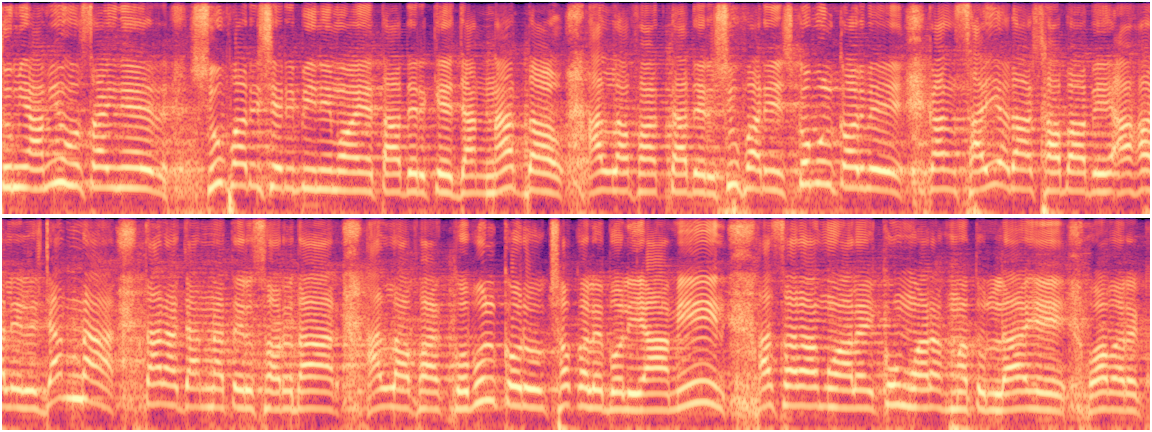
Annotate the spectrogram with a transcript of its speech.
তুমি আমি হুসাইনের সুপারিশের বিনিময়ে তাদেরকে জান্নাত দাও। আল্লাহ পাক তাদের সুপারিশ কবুল করবে। কারণ সাইয়েদা সাবাবে আহালেল জান্না তারা জান্নাতের সরদার। আল্লাহ পাক কবুল করুক, সকলে বলি আমিন। আসসালামু আলাইকুম ওয়া রাহমাতুল্লাহি ওয়া বারাকাতুহু।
